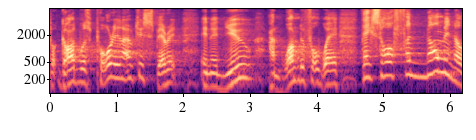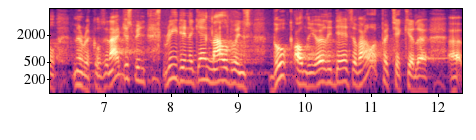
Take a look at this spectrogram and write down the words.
But God was pouring out His Spirit in a new and wonderful way. They saw phenomenal miracles. And I've just been reading again Maldwin's book on the early days of our particular uh,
